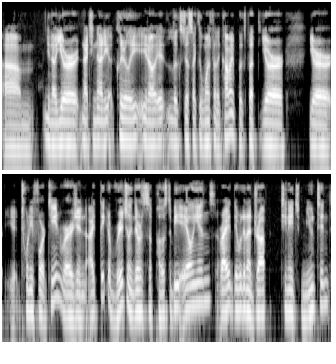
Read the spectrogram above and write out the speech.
um, you know your 1990 clearly, you know, it looks just like the ones from the comic books, but your your, your 2014 version, I think originally there were supposed to be aliens, right? They were gonna drop Teenage Mutant,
